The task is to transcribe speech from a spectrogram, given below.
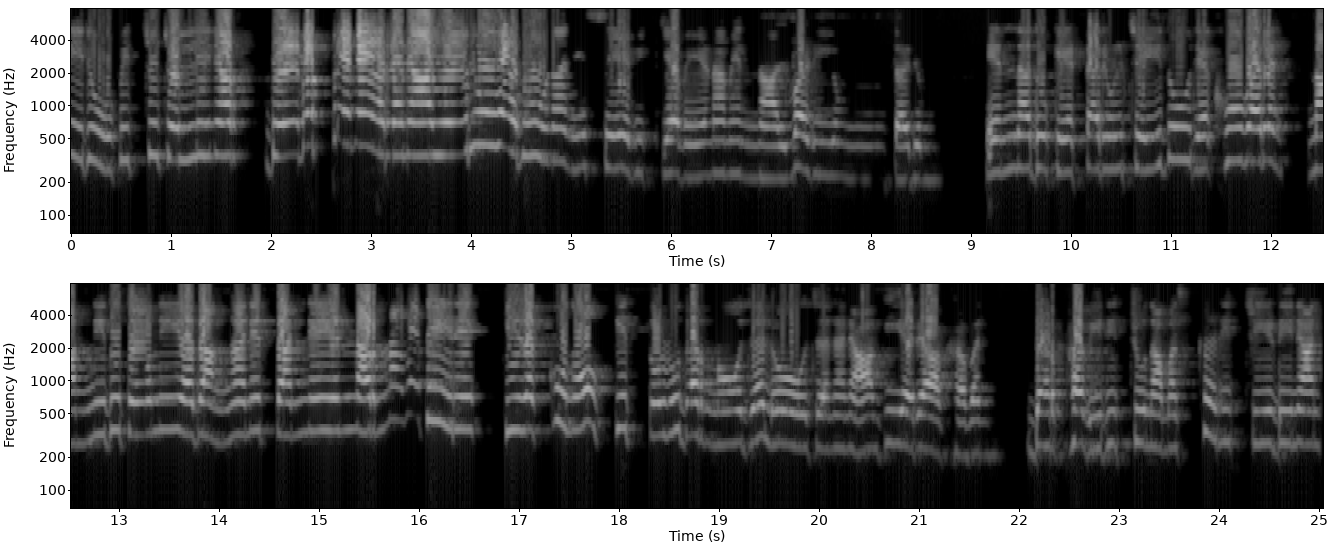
നിരൂപിച്ചു ചൊല്ലിനാർ ദേവപ്രകാരനായൊരു വരുണനെ സേവിക്ക വേണമെന്നാൽ വഴിയും തരും. എന്നതു കേട്ടരുൾ ചെയ്തു രഘുവരൻ. നന്ദിതു തോന്നിയതങ്ങനെ തന്നെ എന്നർണവ തീരെ കിഴക്കു നോക്കി തൊഴുതർണോ ജലോചനനാകിയ രാഘവൻ. ദർഭ വിരിച്ചു നമസ്കരിച്ചിടിനാൻ.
